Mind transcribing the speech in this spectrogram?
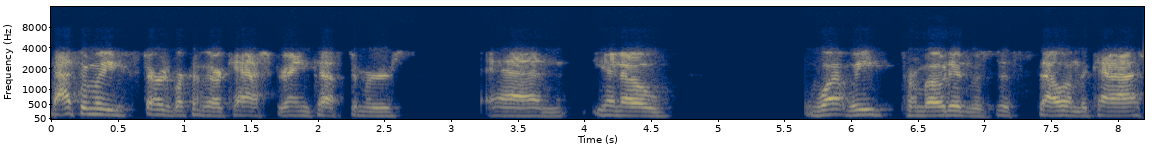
that's when we started working with our cash grain customers. And, you know, what we promoted was just selling the cash,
